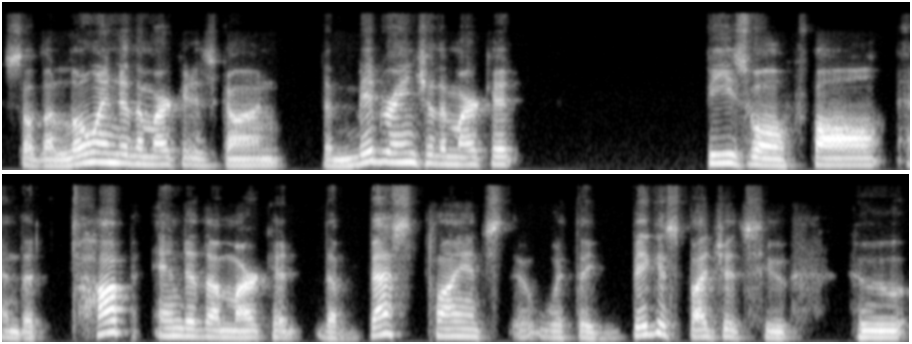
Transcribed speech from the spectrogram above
So the low end of the market is gone. The mid range of the market fees will fall and the top end of the market the best clients with the biggest budgets who who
